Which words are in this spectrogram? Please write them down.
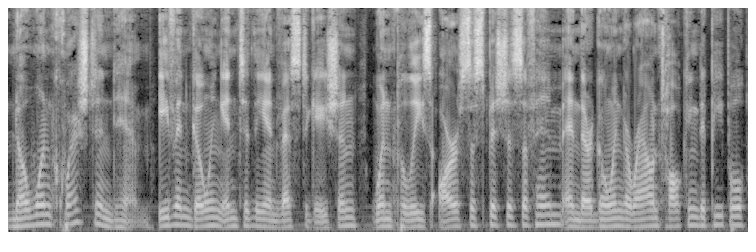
no one questioned him. Even going into the investigation, when police are suspicious of him and they're going around talking to people,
